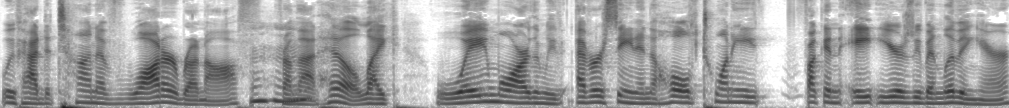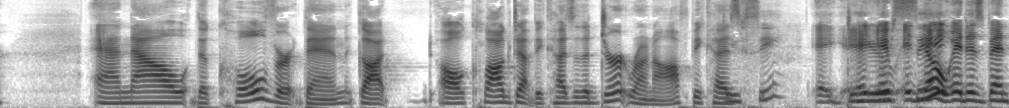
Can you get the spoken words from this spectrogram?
We've had a ton of water runoff Mm-hmm. from that hill, like way more than we've ever seen in the whole twenty fucking eight years we've been living here. And now the culvert then got all clogged up because of the dirt runoff. Because Do you see? It, Do it- you it- it- see? no, it has been,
